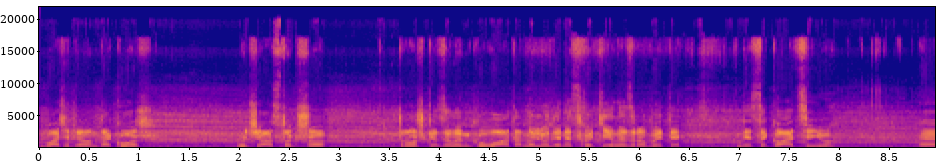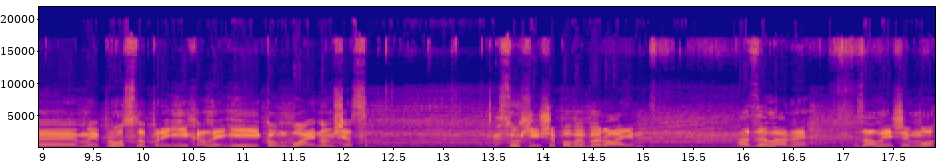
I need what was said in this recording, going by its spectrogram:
Бачите, он також участок, що трошки зеленкувата. Ну, люди не схотіли зробити десикацію. Е, Ми просто приїхали і комбайном зараз сухіше повибираємо, а зелене залишимо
